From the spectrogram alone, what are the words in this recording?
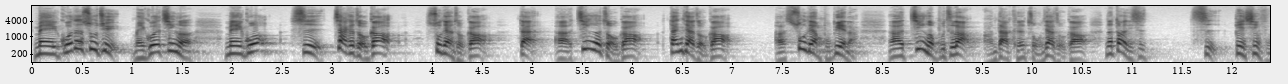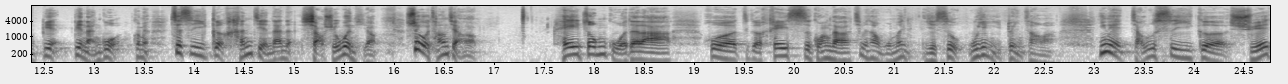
美国的数据，美国的金额，美国是价格走高，数量走高，但呃金额走高，单价走高。啊，数量不变了，啊，金额不知道啊，但可能总价走高，那到底是是变幸福变变难过？看到没有？这是一个很简单的小学问题啊。所以我常讲啊，黑中国的啦，或这个黑视光的，基本上我们也是无言以对，你知道吗？因为假如是一个学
